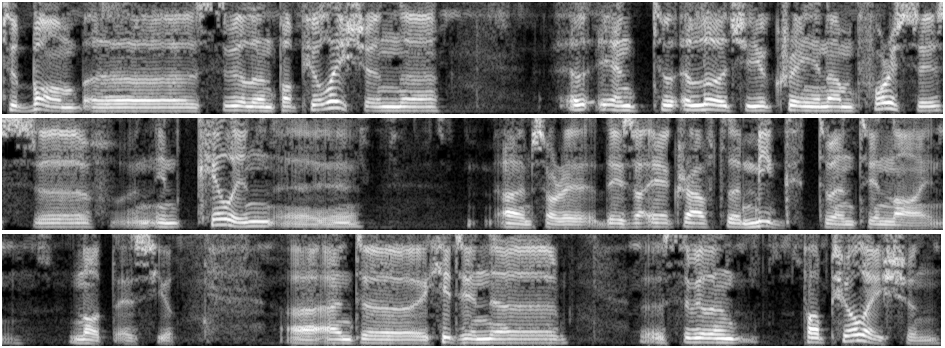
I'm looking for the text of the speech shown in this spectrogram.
to bomb uh, civilian population uh, and to alert Ukrainian armed forces uh, in killing. Uh, I'm sorry, these aircraft uh, MiG-29, not Su, uh, and hitting civilian population.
